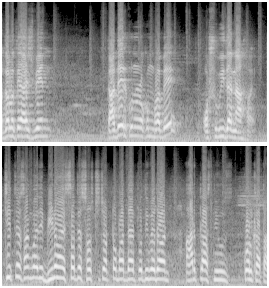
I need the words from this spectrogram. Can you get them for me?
আদালতে আসবেন, তাদের কোনো রকমভাবে অসুবিধা না হয়। চিত্র সাংবাদিক বিনয়ের সাথে ষষ্ঠী চট্টোপাধ্যায়ের প্রতিবেদন আর প্লাস নিউজ কলকাতা।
